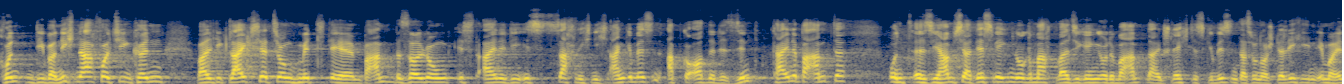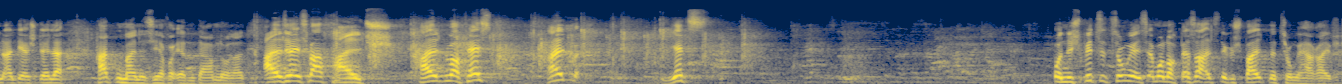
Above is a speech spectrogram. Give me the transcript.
Gründen, die wir nicht nachvollziehen können, weil die Gleichsetzung mit der Beamtenbesoldung ist eine, die ist sachlich nicht angemessen. Abgeordnete sind keine Beamte. Und äh, Sie haben es ja deswegen nur gemacht, weil Sie gegenüber den Beamten ein schlechtes Gewissen, das unterstelle ich Ihnen immerhin an der Stelle, hatten, meine sehr verehrten Damen und Herren. Also, es war falsch. Halten wir fest. Halten wir Jetzt Und eine spitze Zunge ist immer noch besser als eine gespaltene Zunge, Herr Reif.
